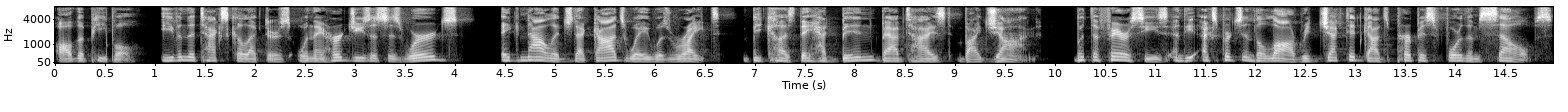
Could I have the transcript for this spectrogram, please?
All the people, even the tax collectors, when they heard Jesus' words, acknowledged that God's way was right because they had been baptized by John. But the Pharisees and the experts in the law rejected God's purpose for themselves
